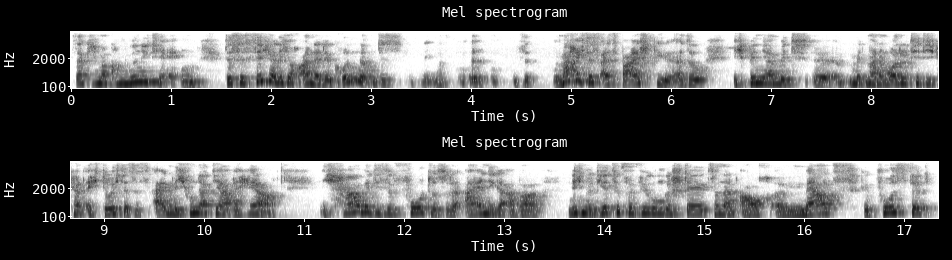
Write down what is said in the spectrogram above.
sag ich mal, Community-Ecken. Das ist sicherlich auch einer der Gründe und das äh, mache ich das als Beispiel. Also ich bin ja mit, äh, mit meiner Modeltätigkeit echt durch. Das ist eigentlich 100 Jahre her. Ich habe diese Fotos oder einige aber nicht nur dir zur Verfügung gestellt, sondern auch im März gepostet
